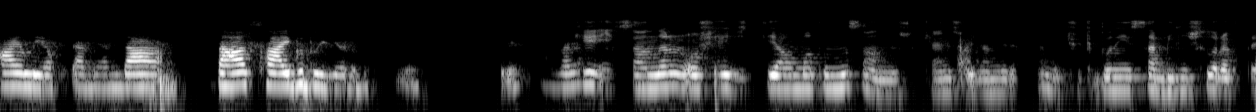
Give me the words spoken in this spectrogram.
highly of them yani daha daha saygı duyuyorum. İnsanlara. Ki insanların o şeyi ciddiye almadığını nasıl anlıyorsun kendi söylemlerinden mi? Çünkü bunu insan bilinçli olarak da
